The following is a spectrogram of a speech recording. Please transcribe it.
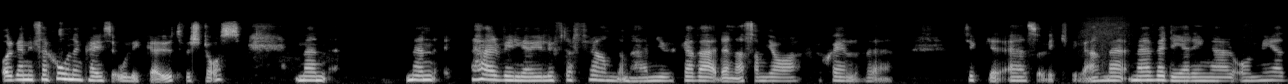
Organisationen kan ju se olika ut förstås. Men, men här vill jag ju lyfta fram de här mjuka värdena som jag själv eh, tycker är så viktiga med, med värderingar och med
